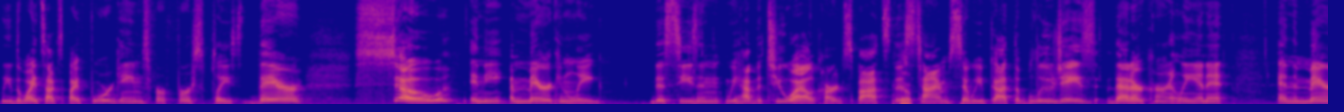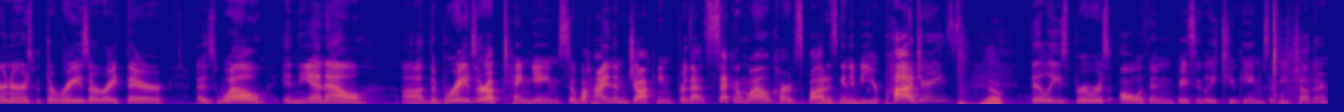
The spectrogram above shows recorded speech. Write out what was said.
lead the White Sox by four games for first place there. So, in the American League, this season we have the two wild card spots this Yep. time. So we've got the Blue Jays that are currently in it, and the Mariners, but the Rays are right there as well in the NL. Uh, the Braves are up 10 games, so behind them, jockeying for that second wild card spot is going to be your Padres, Yep. Phillies, Brewers, all within basically two games of each other.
